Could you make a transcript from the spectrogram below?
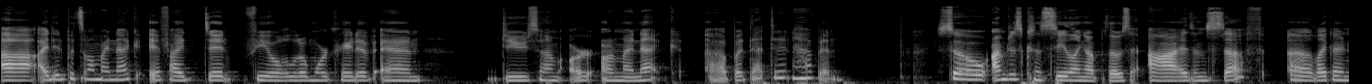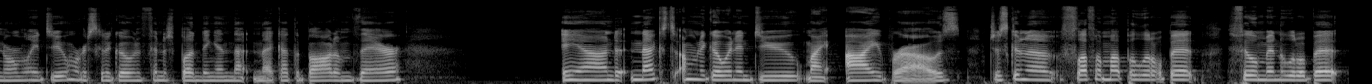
Uh, I did put some on my neck if I did feel a little more creative and do some art on my neck, uh, but that didn't happen. So I'm just concealing up those eyes and stuff uh, like I normally do. And we're just going to go and finish blending in that neck at the bottom there. And next, I'm going to go in and do my eyebrows. Just going to fluff them up a little bit, fill them in a little bit,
